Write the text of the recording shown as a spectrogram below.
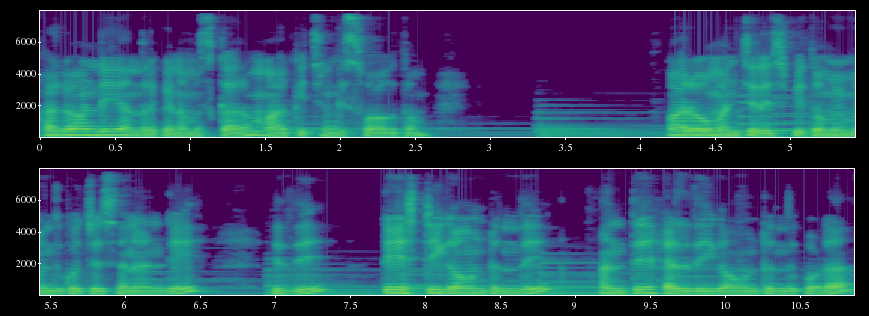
హలో అండి అందరికీ నమస్కారం. మా కిచెన్కి స్వాగతం. మరో మంచి రెసిపీతో మేము ముందుకు వచ్చేసానండి. ఇది టేస్టీగా ఉంటుంది అంతే హెల్తీగా ఉంటుంది కూడా.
